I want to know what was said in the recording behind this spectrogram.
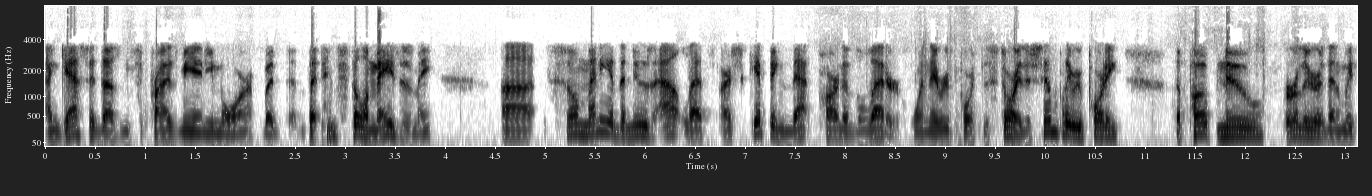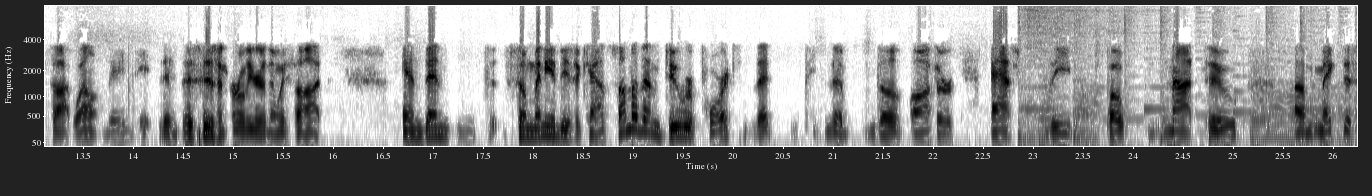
I guess it doesn't surprise me anymore, but but it still amazes me. Uh, so many of the news outlets are skipping that part of the letter when they report the story. They're simply reporting the Pope knew earlier than we thought. Well, they, they, this isn't earlier than we thought. And then, so many of these accounts, some of them do report that the the author asked the Pope not to uh, make this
